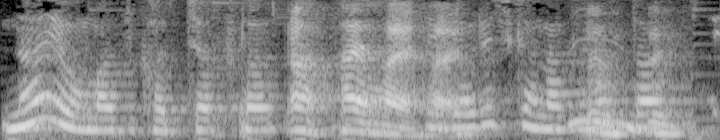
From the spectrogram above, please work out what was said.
苗をまず買っちゃった。あ、はいはいはい。やるしかなくなったって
